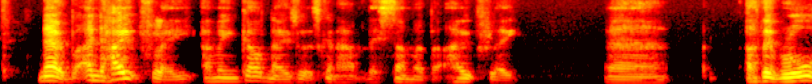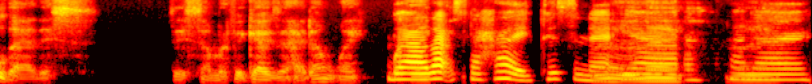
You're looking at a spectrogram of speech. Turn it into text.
no, but and hopefully, I mean, God knows what's going to happen this summer, but hopefully, uh, I think we're all there this this summer if it goes ahead, aren't we? Well, we, that's the hope, isn't it? yeah, I know.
